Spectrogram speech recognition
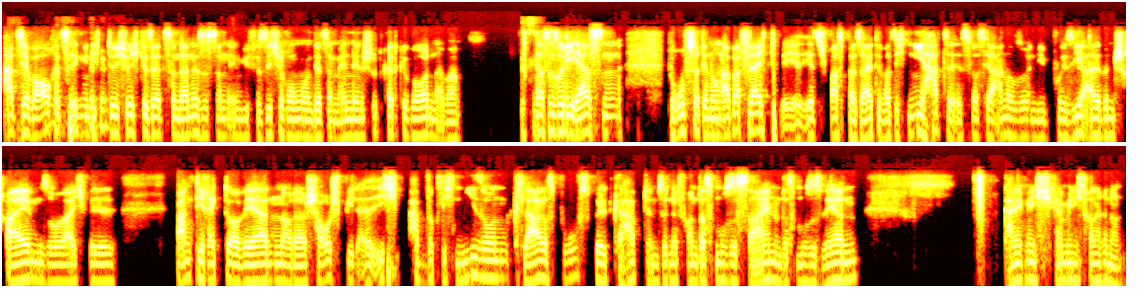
Hat sich aber auch jetzt irgendwie nicht durch, durchgesetzt und dann ist es dann irgendwie Versicherung und jetzt am Ende in Stuttgart geworden. Aber das sind so die ersten Berufserinnerungen. Aber vielleicht, jetzt Spaß beiseite, was ich nie hatte, ist, was ja andere so in die Poesiealben schreiben, so, ich will Bankdirektor werden oder Schauspieler. Also ich habe wirklich nie so ein klares Berufsbild gehabt im Sinne von, das muss es sein und das muss es werden. Kann ich mich, kann mich nicht dran erinnern.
